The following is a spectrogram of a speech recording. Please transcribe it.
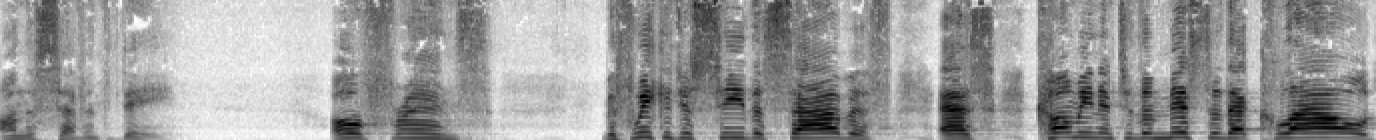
on the seventh day. Oh, friends, if we could just see the Sabbath as coming into the midst of that cloud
